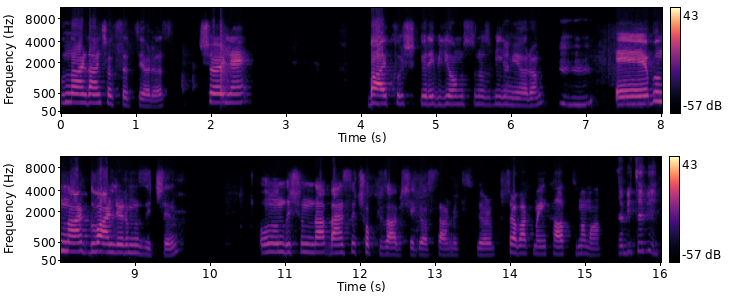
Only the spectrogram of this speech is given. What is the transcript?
Bunlardan çok satıyoruz. Şöyle baykuş görebiliyor musunuz bilmiyorum. Hı hı. Ee, bunlar duvarlarımız için. Onun dışında ben size çok güzel bir şey göstermek istiyorum. Kusura bakmayın kalktım ama Tabii tabii.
